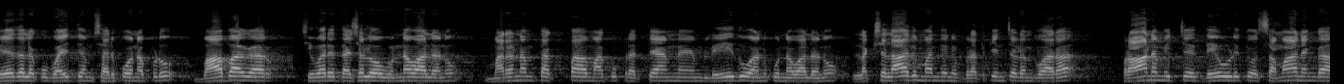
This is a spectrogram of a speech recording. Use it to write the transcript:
పేదలకు వైద్యం సరిపోనప్పుడు బాబా గారు చివరి దశలో ఉన్న వాళ్ళను మరణం తప్ప మాకు ప్రత్యామ్నాయం లేదు అనుకున్న వాళ్ళను లక్షలాది మందిని బ్రతికించడం ద్వారా ప్రాణమిచ్చే దేవుడితో సమానంగా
